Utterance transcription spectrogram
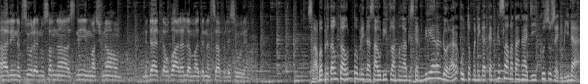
اهالينا بسوريا انه صرنا سنين ما شفناهم بدايه الاوضاع لهلا ما قدرنا نسافر لسوريا Selama bertahun-tahun, pemerintah Saudi telah menghabiskan miliaran dolar untuk meningkatkan keselamatan haji khususnya di Mina.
